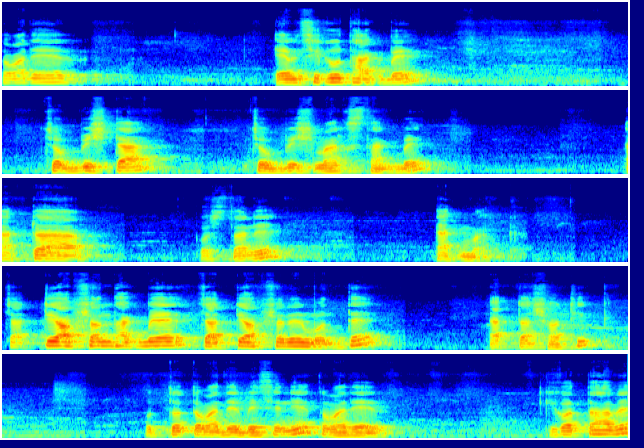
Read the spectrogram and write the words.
তোমাদের এমসিকিউ থাকবে চব্বিশটা। চব্বিশ মার্কস থাকবে। একটা কোশ্চানে এক মার্ক চারটি অপশান থাকবে, চারটি অপশানের মধ্যে একটা সঠিক উত্তর তোমাদের বেছে নিয়ে তোমাদের কি করতে হবে?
